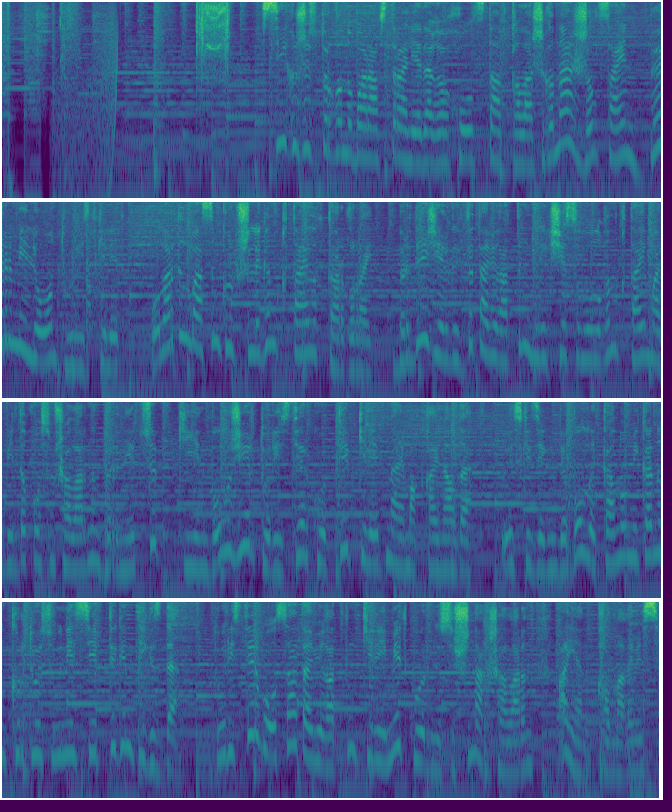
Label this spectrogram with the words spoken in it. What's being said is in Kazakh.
800 тұрғыны бар австралиядағы холстад қалашығына жыл сайын 1 миллион турист келеді. Олардың басым көпшілігін қытайлықтар құрайды. Бірде жергілікті табиғаттың ерекше сұлулығын қытай мобильді қосымшаларының біріне түсіп кейін бұл жер туристер көптеп келетін аймаққа айналды. Өз кезегінде бұл экономиканың күрт өсуіне септігін тигізді. Туристер болса табиғаттың керемет көрінісі үшін ақшаларын аянып қалмақ емес.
